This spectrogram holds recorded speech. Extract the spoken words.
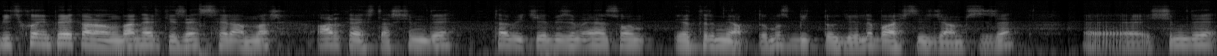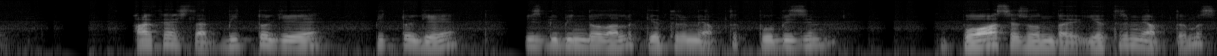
Bitcoin Pay kanalından herkese selamlar. Arkadaşlar şimdi tabii ki bizim en son yatırım yaptığımız BitDoge ile başlayacağım size. Ee, şimdi arkadaşlar BitDoge'ye BitDoge'ye biz bir 1000 dolarlık yatırım yaptık. Bu bizim boğa sezonunda yatırım yaptığımız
